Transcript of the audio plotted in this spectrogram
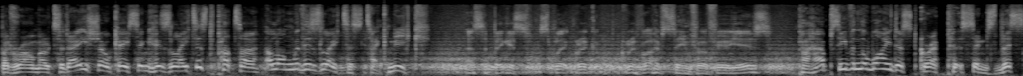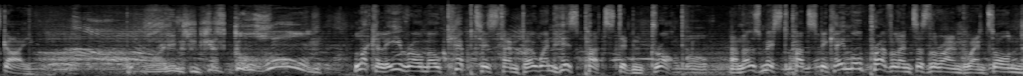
But Romo today showcasing his latest putter along with his latest technique. That's the biggest split grip, grip I've seen for a few years. Perhaps even the widest grip since this guy. Why didn't you just go home? Luckily, Romo kept his temper when his putts didn't drop. And those missed putts became more prevalent as the round went on,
